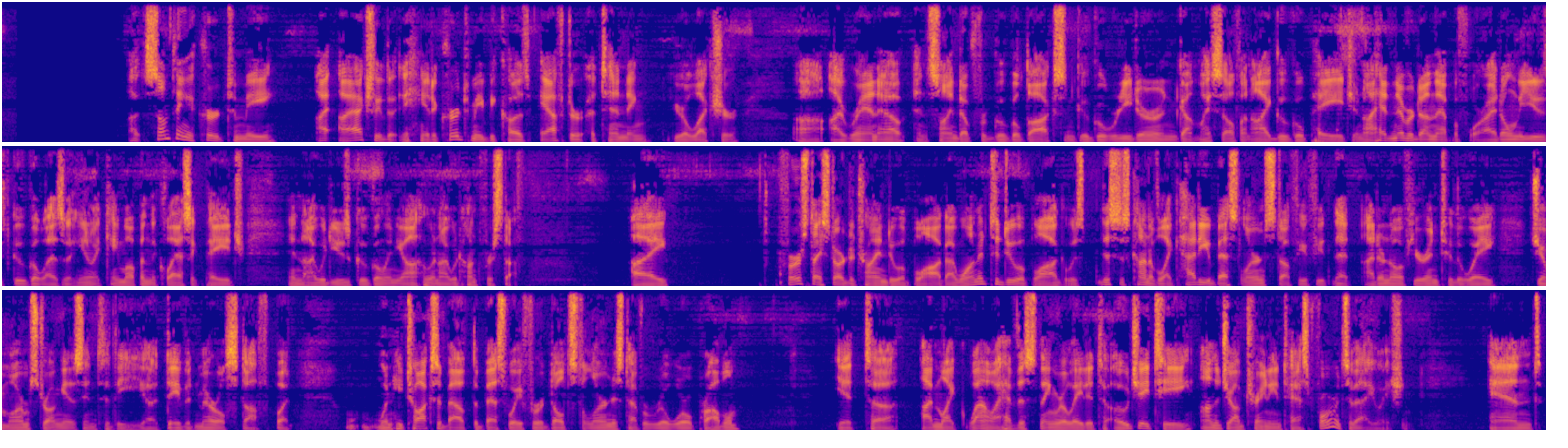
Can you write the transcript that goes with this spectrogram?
Uh, something occurred to me. I, I actually, it occurred to me because after attending your lecture, uh, I ran out and signed up for Google Docs and Google Reader and got myself an iGoogle page. And I had never done that before. I'd only used Google as a, you know, it came up in the classic page and I would use Google and Yahoo and I would hunt for stuff. I, first I started to try and do a blog. I wanted to do a blog. It was, this is kind of like, how do you best learn stuff? If you, that, I don't know if you're into the way Jim Armstrong is into the uh, David Merrill stuff, but when he talks about the best way for adults to learn is to have a real world problem, it, uh, I'm like, wow, I have this thing related to OJT on the job training and task performance evaluation. And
